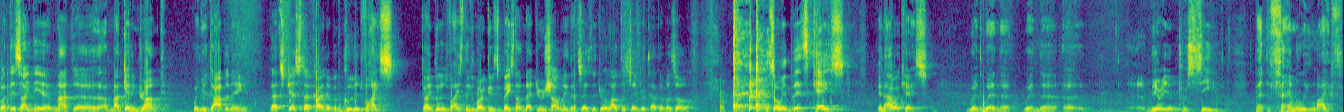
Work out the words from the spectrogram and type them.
But this idea of not, uh, of not getting drunk when you're davening, that's just a kind of a good advice. Good advice the Gemara gives you based on that Yerushalmi that says that you're allowed to say Birkat Hamazon. so in this case, in our case, when when uh, when uh, uh, Miriam perceived that the family life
